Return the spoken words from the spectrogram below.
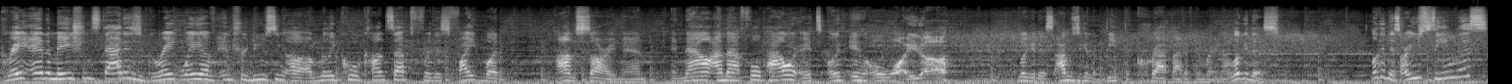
great animation status, great way of introducing a, a really cool concept for this fight, but I'm sorry, man. And now I'm at full power. It's it's Oida. Look at this. I'm just gonna beat the crap out of him right now. Look at this. Look at this. Are you seeing this?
